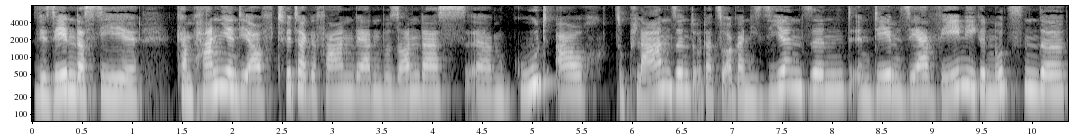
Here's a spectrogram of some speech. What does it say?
Wir sehen, dass die Kampagnen, die auf Twitter gefahren werden, besonders ähm, gut auch zu planen sind oder zu organisieren sind, indem sehr wenige Nutzende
